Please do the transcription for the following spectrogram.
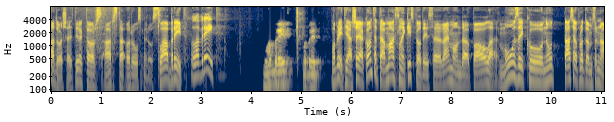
radošais direktors Arsta Rulsmirus. Labrīt! Labrīt! Labrīt! Labrīt! Labrīt, jā, šajā koncertā mākslinieki izpildīs eh, Raimonda Paula mūziku. Nu, tās jau, protams, runā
